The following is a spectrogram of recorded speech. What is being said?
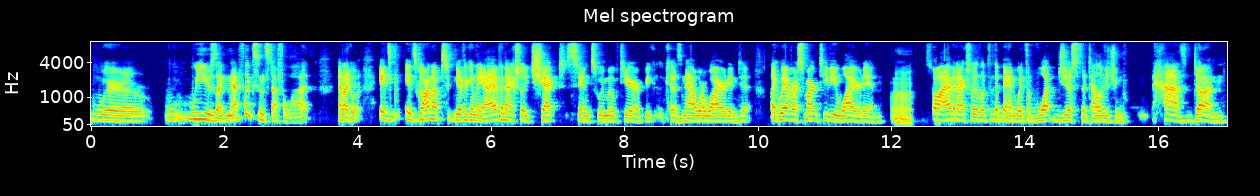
we're we use like netflix and stuff a lot and like it's it's gone up significantly i haven't actually checked since we moved here because now we're wired into like we have our smart tv wired in hmm so i haven't actually looked at the bandwidth of what just the television has done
